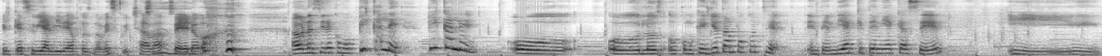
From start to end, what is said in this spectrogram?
el que subía el video pues no me escuchaba, Sí, sí. pero aún así era como, pícale, pícale. O, o, los, o como que yo tampoco te- entendía qué tenía que hacer y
